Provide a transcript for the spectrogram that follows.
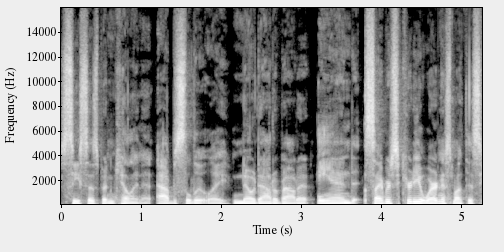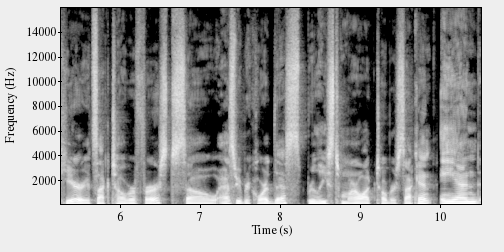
CISA's been killing it. Absolutely. No doubt about it. And Cybersecurity Awareness Month is here. It's October 1st. So as we record this, released tomorrow, October 2nd. And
